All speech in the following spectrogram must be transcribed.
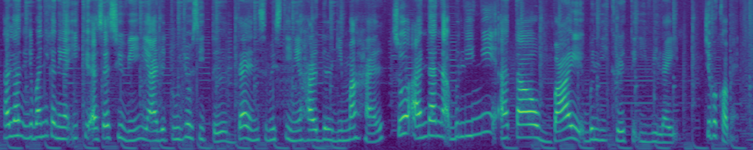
Kalau nak dibandingkan dengan EQS SUV yang ada 7 seater dan semestinya harga lagi mahal. So, anda nak beli ni atau baik beli kereta EV lain? Cuba komen.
